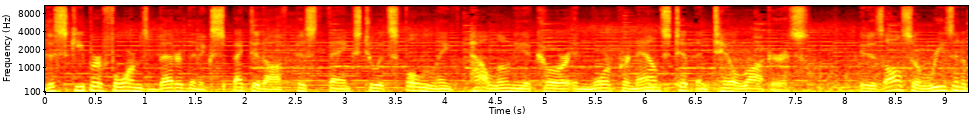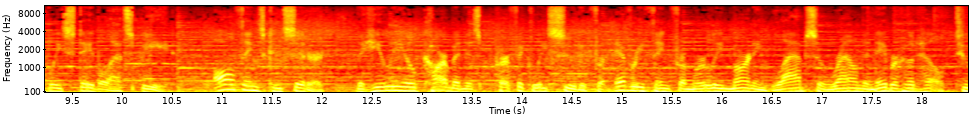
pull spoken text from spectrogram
This ski performs better than expected off-piste thanks to its full-length Paulownia core and more pronounced tip and tail rockers. It is also reasonably stable at speed. All things considered, the Helio Carbon is perfectly suited for everything from early morning laps around a neighborhood hill to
